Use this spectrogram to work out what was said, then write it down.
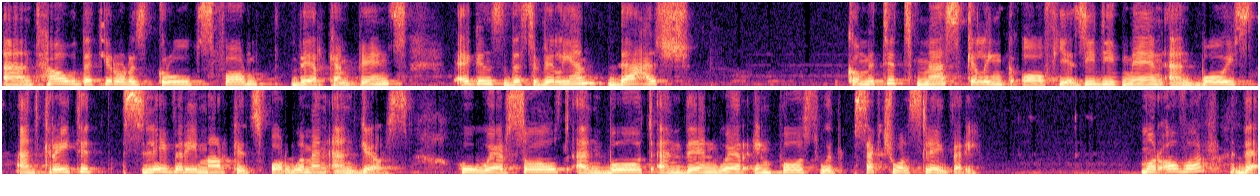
and how the terrorist groups formed their campaigns against the civilian. Daesh committed mass killing of Yazidi men and boys and created slavery markets for women and girls who were sold and bought and then were imposed with sexual slavery. Moreover, the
